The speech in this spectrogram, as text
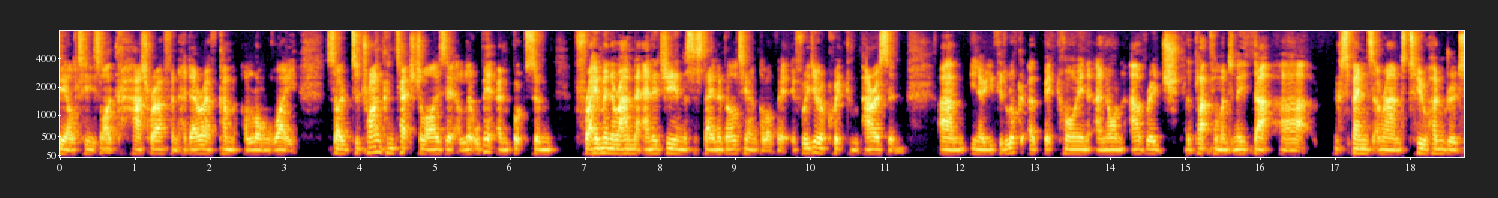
DLTs like Hashgraph and Hedera have come a long way. So to try and contextualize it a little bit and put some framing around the energy and the sustainability angle of it, if we do a quick comparison, um, you know, you could look at Bitcoin, and on average, the platform underneath that uh, spends around 200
